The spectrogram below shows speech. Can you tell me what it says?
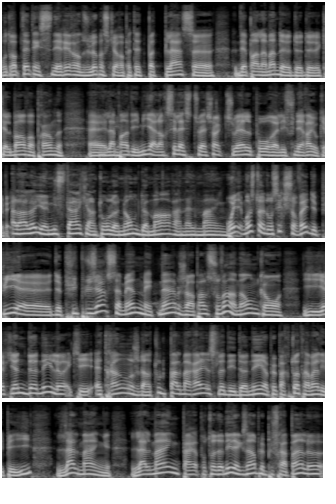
faudra peut-être incinérer rendu là parce qu'il y aura peut-être pas de place, euh, dépendamment de, de, de quel bord va prendre euh, la pandémie. Alors, c'est la situation actuelle pour euh, les funérailles au Québec. Alors là, il y a un mystère qui entoure le nombre de morts en Allemagne. Oui, moi, c'est un dossier que je surveille depuis euh, depuis plusieurs semaines maintenant. J'en parle souvent en ondes. qu'on Il y, y a une donnée là, qui est étrange dans tout le palmarès là, des données un peu partout à travers les pays. L'Allemagne. L'Allemagne, pour te donner l'exemple le plus frappant, là,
